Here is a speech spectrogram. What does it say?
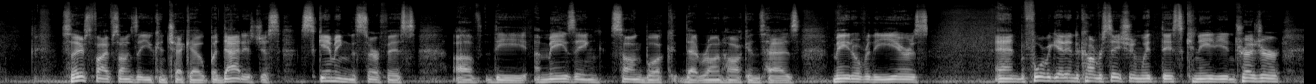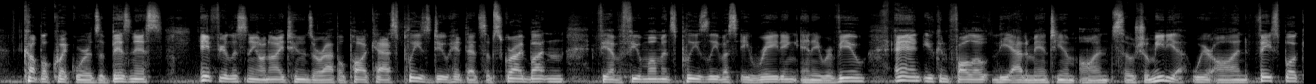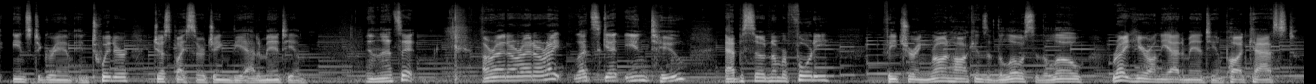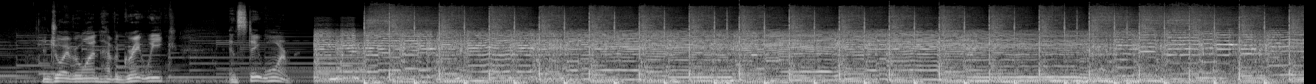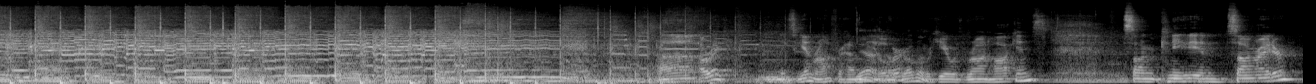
So there's five songs that you can check out, but that is just skimming the surface of the amazing songbook that Ron Hawkins has made over the years. And before we get into conversation with this Canadian treasure, couple quick words of business. If you're listening on iTunes or Apple Podcasts, please do hit that subscribe button. If you have a few moments, please leave us a rating and a review. And you can follow the Adamantium on social media. We're on Facebook, Instagram, and Twitter just by searching the Adamantium. And that's it. All right, all right, all right. Let's get into episode number 40, featuring Ron Hawkins of The Lowest of the Low, right here on the Adamantium podcast. Enjoy, everyone. Have a great week and stay warm. Again, Ron, for having Yeah, me no over. problem. We're here with Ron Hawkins, song Canadian songwriter.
